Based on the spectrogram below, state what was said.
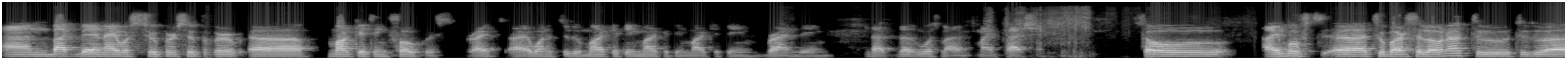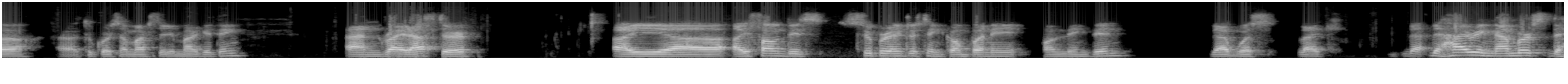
and back then i was super super uh, marketing focused right? I wanted to do marketing marketing marketing branding. That that was my, my passion. So i moved uh, to barcelona to to do a uh, to course a master in marketing. And right after i uh, i found this super interesting company on linkedin that was like the, the hiring numbers the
